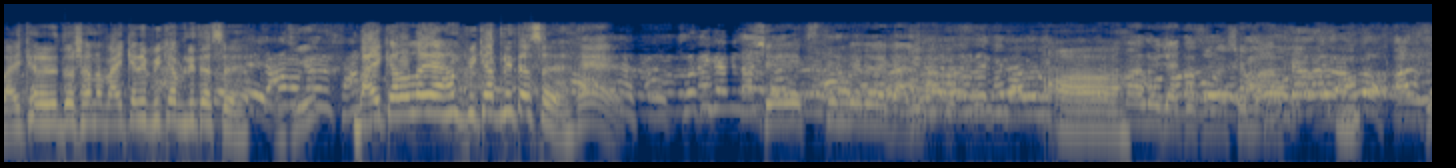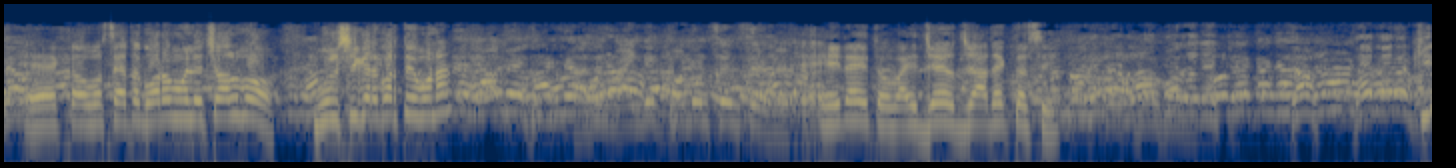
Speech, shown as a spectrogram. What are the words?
বাইকারের দোষ না বাইকারি পিক আপ নিতেছে। জি। বাইকার এখন পিক আপ নিতেছে? হ্যাঁ। সে এক্সট্রিম লেভেলে গালি দিছে। আহ, মানুষ যাইতেছে না সে মার। একটা অবস্থা এত গরম হইলে চলবো? ভুল স্বীকার করতে হব না? তাদের কমন এইটাই তো ভাই যে যা দেখতেছি। কি?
